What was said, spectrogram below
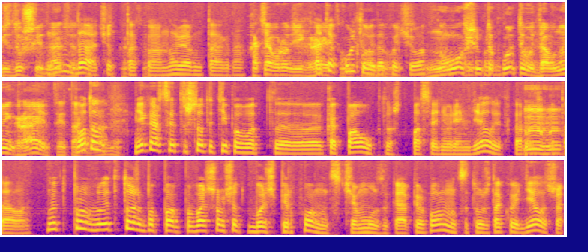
Без души, да? ну, да, что-то такое, наверное, так, да. Хотя вроде играет. Хотя культовый такой чувак. Ну, в общем-то, культовый давно играет и так вот он, далее. мне кажется, это что-то типа вот э, как паук, то, что в последнее время делает в Коррозии Мгм. металла. Ну, это, это тоже по, по- по большому счету больше перформанс, чем музыка. А перформанс это уже такое дело, что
